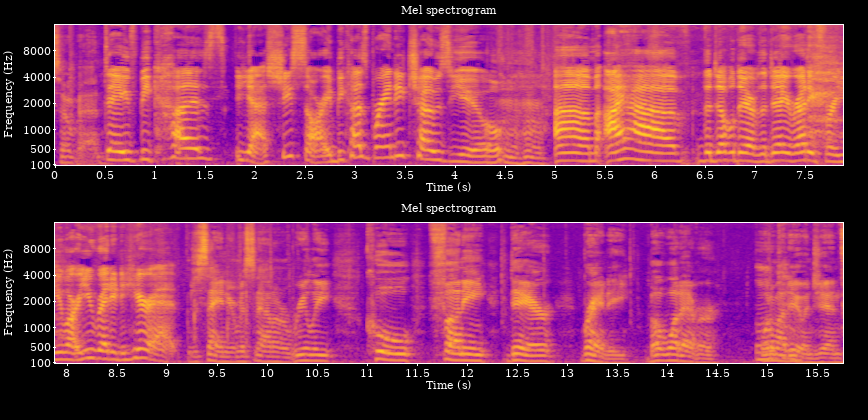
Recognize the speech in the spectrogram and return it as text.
so bad. Dave, because yes, she's sorry because Brandy chose you. Mm-hmm. Um, I have the double dare of the day ready for you. Are you ready to hear it? I'm just saying you're missing out on a really cool, funny dare, Brandy. But whatever. What am I doing, Jenn?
